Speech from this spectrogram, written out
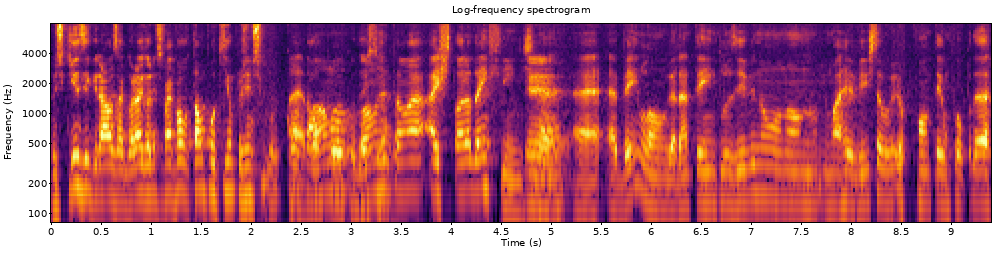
uns 15 graus agora, agora a gente vai voltar um pouquinho para a gente contar é, vamos, um pouco Vamos história. então à história da Infinity. É. Né? É, é, bem longa, né? Tem inclusive no, em uma revista eu contei um pouco da,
